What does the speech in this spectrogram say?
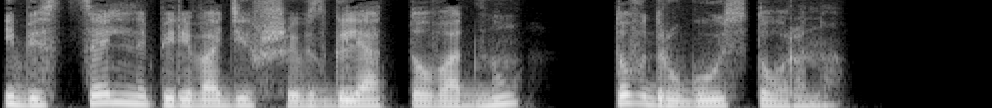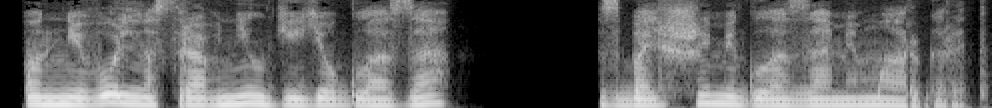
и бесцельно переводившей взгляд то в одну, то в другую сторону. Он невольно сравнил ее глаза с большими глазами Маргарет,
